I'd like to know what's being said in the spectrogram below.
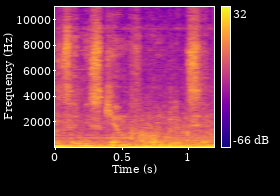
общаться ни с кем в комплексе.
